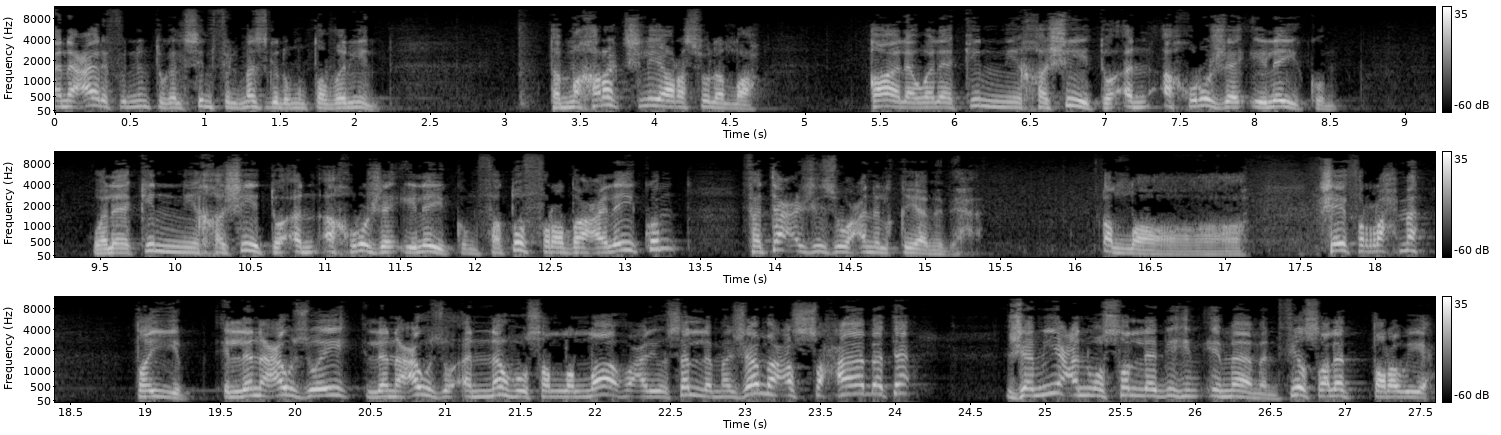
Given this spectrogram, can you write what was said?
أنا عارف أن أنتم جالسين في المسجد ومنتظرين. طب ما خرجتش ليه يا رسول الله؟ قال ولكني خشيت أن أخرج إليكم. ولكني خشيت أن أخرج إليكم فتفرض عليكم فتعجزوا عن القيام بها. الله! شايف الرحمة؟ طيب اللي أنا عاوزه إيه؟ اللي أنا عاوزه أنه صلى الله عليه وسلم جمع الصحابة جميعا وصلى بهم إماما في صلاة التراويح.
